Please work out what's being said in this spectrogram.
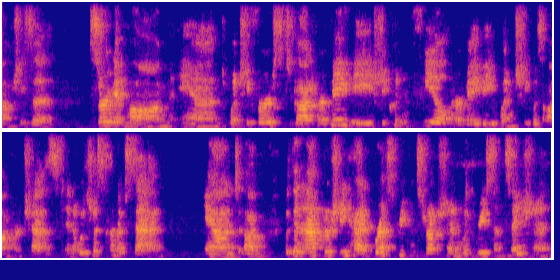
um, she's a surrogate mom and when she first got her baby she couldn't feel her baby when she was on her chest and it was just kind of sad. And um, but then after she had breast reconstruction with resensation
